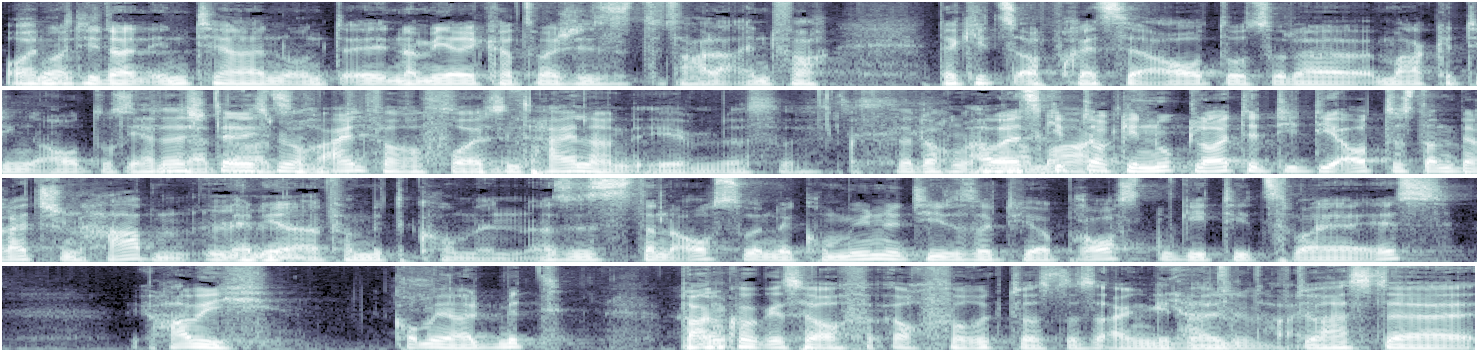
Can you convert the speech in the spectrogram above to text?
Und Und die dann intern und äh, in Amerika zum Beispiel ist es total einfach. Da gibt es auch Presseautos oder Marketingautos. ja, das da stelle da ich mir auch einfacher vor als in Thailand eben. Das, ist- das ist ja doch ein Aber es gibt auch genug Leute, die die Autos dann bereits schon haben, Mhm. die dann einfach mitkommen. Also es ist dann auch so in der Community, die sagt, ja, brauchst einen GT2 RS? Ja, habe ich. Komme halt mit. Bangkok ist ja auch, auch verrückt, was das angeht, Ja, weil du, total. du hast da, äh,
